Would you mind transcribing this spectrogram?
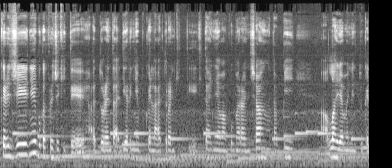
kerjanya bukan kerja kita. Aturan takdirnya bukanlah aturan kita. Kita hanya mampu merancang tapi Allah yang menentukan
